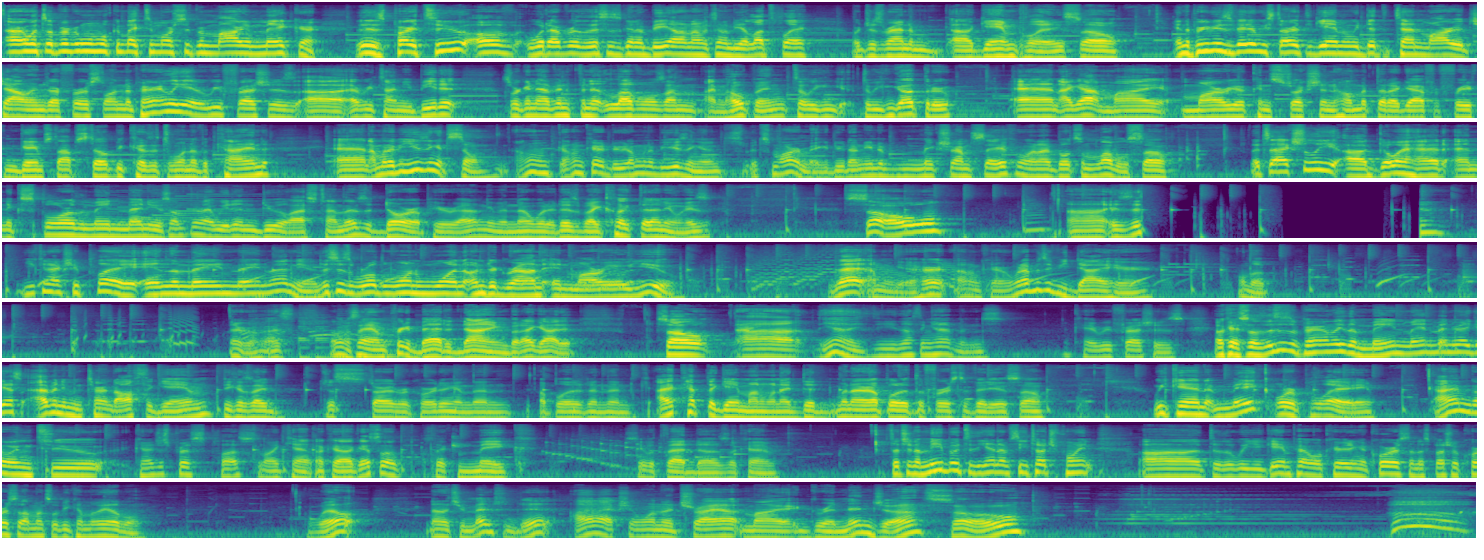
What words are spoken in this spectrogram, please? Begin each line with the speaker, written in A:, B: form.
A: Alright, what's up everyone? Welcome back to more Super Mario Maker. This is part 2 of whatever this is going to be. I don't know if it's going to be a Let's Play or just random uh, gameplay. So, in the previous video we started the game and we did the 10 Mario Challenge, our first one. Apparently it refreshes uh, every time you beat it. So we're going to have infinite levels, I'm, I'm hoping, till we, can get, till we can go through. And I got my Mario Construction helmet that I got for free from GameStop still because it's one of a kind. And I'm gonna be using it still. I don't, I don't care, dude. I'm gonna be using it. It's, it's Mario Maker, dude. I need to make sure I'm safe when I build some levels. So let's actually uh, go ahead and explore the main menu. Something that we didn't do last time. There's a door up here. I don't even know what it is, but I clicked it anyways. So, uh, is this? You can actually play in the main main menu. This is World 1-1 Underground in Mario U. That, I'm gonna get hurt. I don't care. What happens if you die here? Hold up. There we go. I was, gonna say I'm pretty bad at dying, but I got it. So, uh, yeah, nothing happens. Okay, refreshes. Okay, so this is apparently the main main menu, I guess. I haven't even turned off the game because I just started recording and then uploaded and then I kept the game on when I did when I uploaded the first video. So we can make or play. I'm going to. Can I just press plus? No, I can't. Okay, I guess I'll click make. See what that does. Okay. Touch an amiibo to the NFC touch point uh, to the Wii U gamepad while creating a course and a special course elements will become available. Well, now that you mentioned it, I actually want to try out my Greninja, so...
